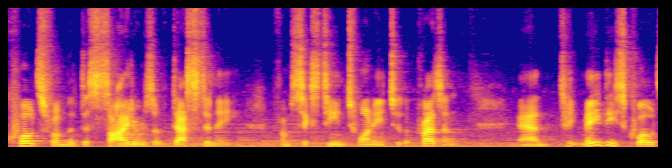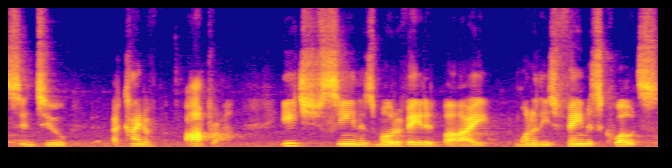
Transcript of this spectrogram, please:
quotes from the deciders of destiny from 1620 to the present, and made these quotes into a kind of opera. Each scene is motivated by one of these famous quotes.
